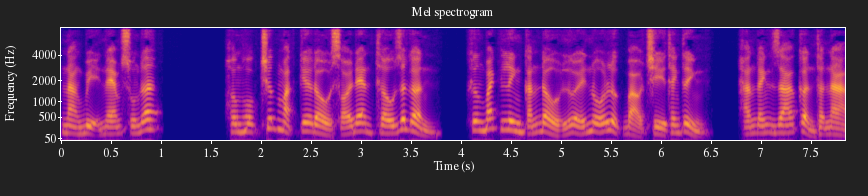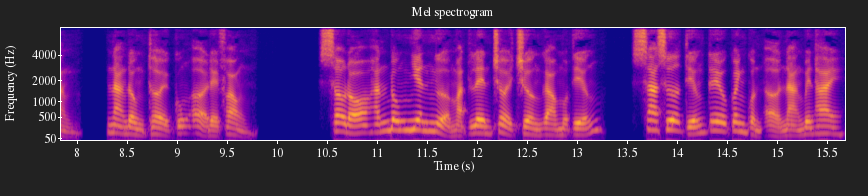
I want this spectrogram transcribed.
nàng bị ném xuống đất. Hồng hộc trước mặt kia đầu sói đen thấu rất gần, Khương Bách Linh cắn đầu lưỡi nỗ lực bảo trì thanh tỉnh, hắn đánh giá cẩn thận nàng, nàng đồng thời cũng ở đề phòng. Sau đó hắn đông nhiên ngửa mặt lên trời trường gào một tiếng, xa xưa tiếng kêu quanh quẩn ở nàng bên hai,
